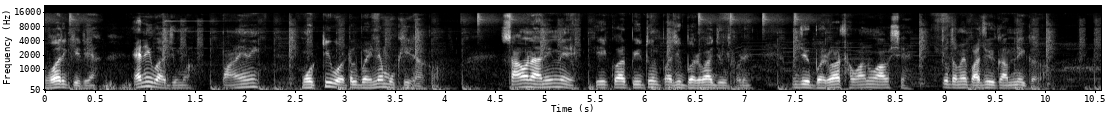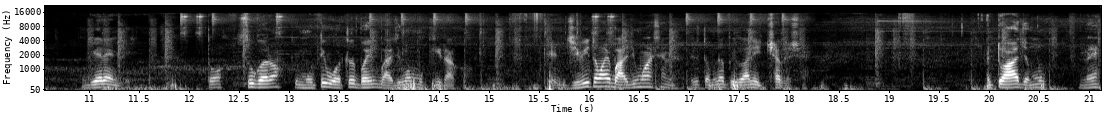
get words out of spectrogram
વર્ક એરિયા એની બાજુમાં પાણીની મોટી બોટલ ભરીને મૂકી રાખો. સાવ નાનીને એકવાર પીતું ને પાછી ભરવા જવું પડે. જે ભરવા થવાનું આવશે, તો તમે પાછું એ કામ નહીં કરો. ગેરંટી તો શું કરો કે મોટી બોટલ ભરીને બાજુમાં મૂકી રાખો. કે જેવી તમારી બાજુમાં હશે ને એ તમને પીવાની ઈચ્છા થશે. તો આ જ અમુક મેં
